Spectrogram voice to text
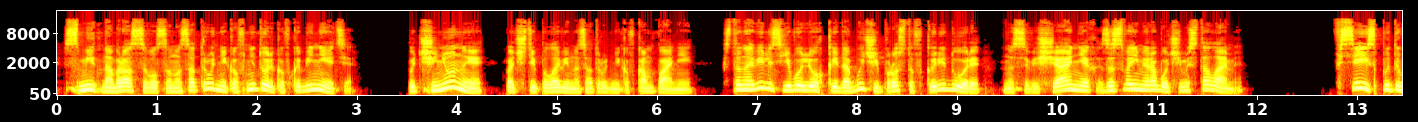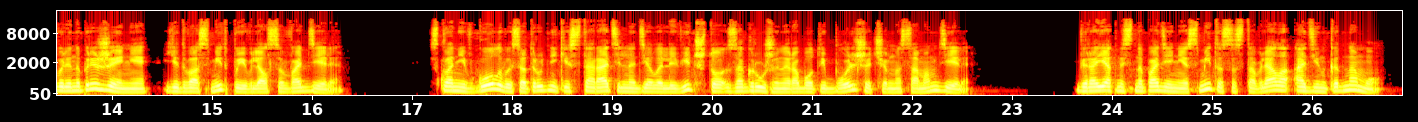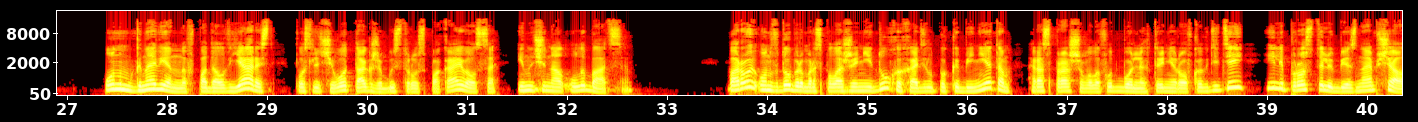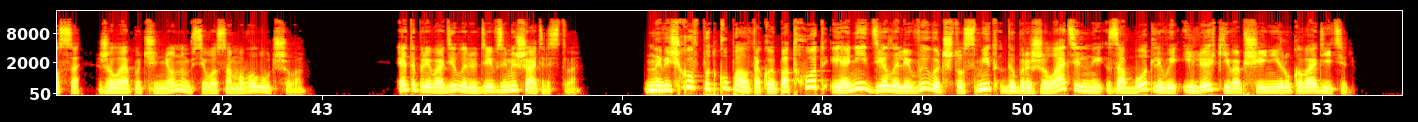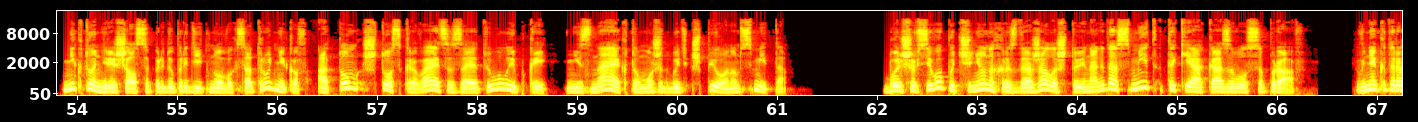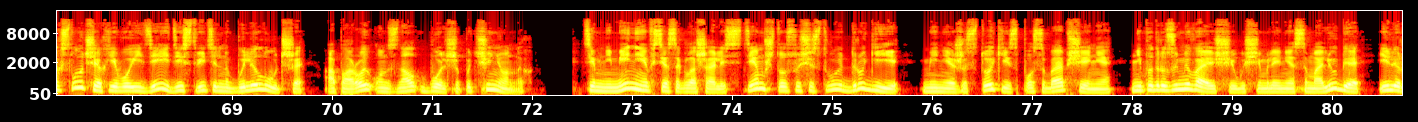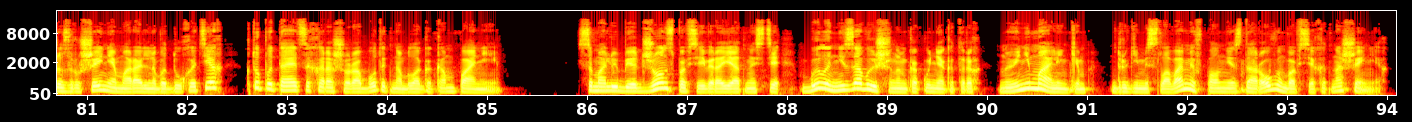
Смит набрасывался на сотрудников не только в кабинете. Подчиненные, почти половина сотрудников компании, становились его легкой добычей просто в коридоре, на совещаниях, за своими рабочими столами. Все испытывали напряжение, едва Смит появлялся в отделе. Склонив головы, сотрудники старательно делали вид, что загружены работой больше, чем на самом деле. Вероятность нападения Смита составляла один к одному. Он мгновенно впадал в ярость, после чего также быстро успокаивался и начинал улыбаться. Порой он в добром расположении духа ходил по кабинетам, расспрашивал о футбольных тренировках детей или просто любезно общался, желая подчиненным всего самого лучшего. Это приводило людей в замешательство. Новичков подкупал такой подход, и они делали вывод, что Смит доброжелательный, заботливый и легкий в общении руководитель. Никто не решался предупредить новых сотрудников о том, что скрывается за этой улыбкой, не зная, кто может быть шпионом Смита. Больше всего подчиненных раздражало, что иногда Смит таки оказывался прав. В некоторых случаях его идеи действительно были лучше, а порой он знал больше подчиненных. Тем не менее, все соглашались с тем, что существуют другие, менее жестокие способы общения, не подразумевающие ущемление самолюбия или разрушение морального духа тех, кто пытается хорошо работать на благо компании. Самолюбие Джонс, по всей вероятности, было не завышенным, как у некоторых, но и не маленьким, другими словами, вполне здоровым во всех отношениях.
